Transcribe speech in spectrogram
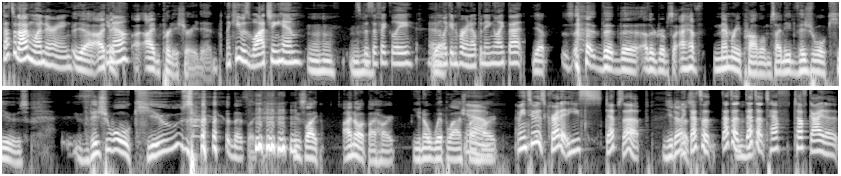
That's what I'm wondering. Yeah, I think know? I, I'm pretty sure he did. Like he was watching him specifically and Mm-hmm, Yeah. looking for an opening like that. Yep. the the other group's like, I have memory problems. I need visual cues. Visual cues? and that's like he's like, I know it by heart. You know Whiplash by heart. I mean, to his credit, he steps up. He does. Mm-hmm. Like that's a that's a that's a tough tough guy to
